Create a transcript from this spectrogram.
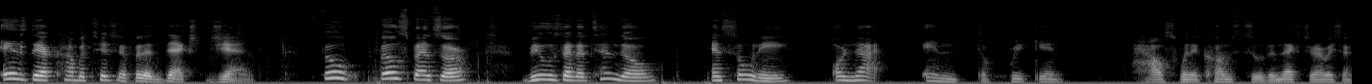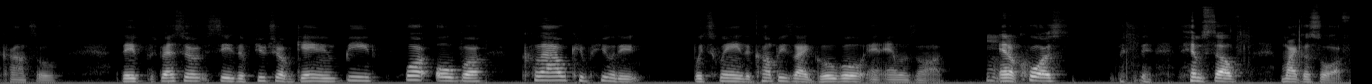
is their competition for the next gen. Phil Phil Spencer views that Nintendo and Sony are not in the freaking house when it comes to the next generation consoles. Dave Spencer sees the future of gaming being fought over cloud computing between the companies like Google and Amazon. Hmm. And of course, himself, Microsoft.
